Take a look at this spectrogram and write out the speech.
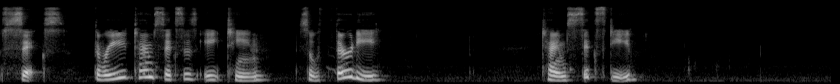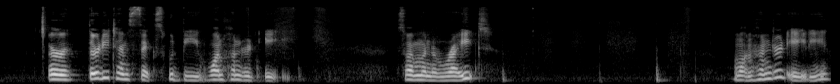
6. 3 times 6 is 18. So 30 times 60, or 30 times 6 would be 180. So I'm going to write 180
